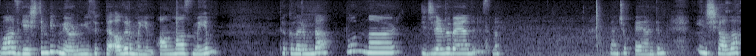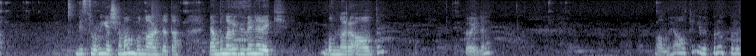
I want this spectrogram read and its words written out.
vazgeçtim. Bilmiyorum yüzük de alır mıyım almaz mıyım. Takılarımda bunlar. Cicilerimi beğendiniz mi? Ben çok beğendim. İnşallah bir sorun yaşamam bunlarda da. Yani bunlara güvenerek bunları aldım. Böyle. Vallahi altın gibi pırıl pırıl.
